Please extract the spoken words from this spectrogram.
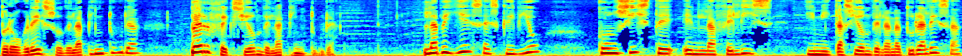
progreso de la pintura, perfección de la pintura. La belleza, escribió, consiste en la feliz imitación de la naturaleza,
